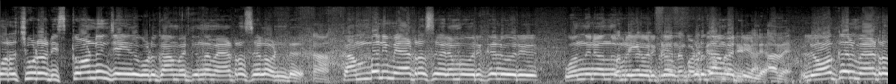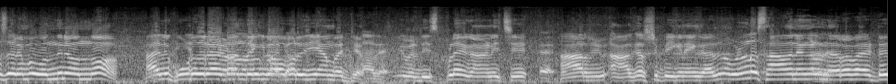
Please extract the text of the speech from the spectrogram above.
കുറച്ചുകൂടെ ഡിസ്കൗണ്ടും ചെയ്ത് കൊടുക്കാൻ പറ്റുന്ന മാട്രസുകളുണ്ട് കമ്പനി മാട്രസ് വരുമ്പോൾ ഒരിക്കലും ഒരു ഒന്നിനൊന്ന് ഫ്രീ ഒരിക്കലും കൊടുക്കാൻ കൊടുക്കാൻ പറ്റില്ല. ലോക്കൽ മാട്രസ് വരുമ്പോൾ ഒന്നിനൊന്നോ അതിൽ കൂടുതലായിട്ട് എന്തെങ്കിലും ഓഫർ ചെയ്യാൻ പറ്റും. ഡിസ്പ്ലേ കാണിച്ച് ആകർഷിപ്പിക്കണേക്കാളും ഉള്ള സാധനങ്ങൾ നിറവായിട്ട്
